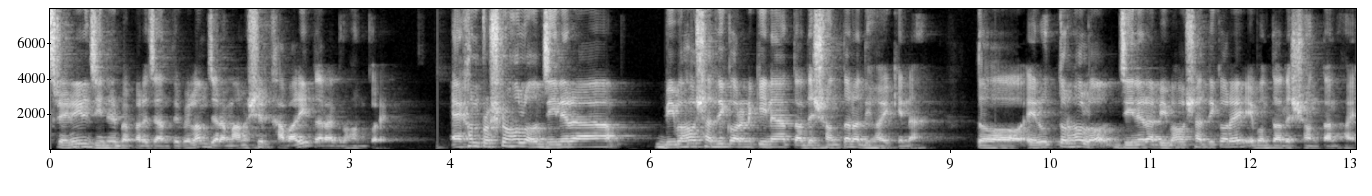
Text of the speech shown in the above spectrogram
শ্রেণির জিনের ব্যাপারে জানতে পেলাম যারা মানুষের খাবারই তারা গ্রহণ করে। এখন প্রশ্ন হলো, জিনেরা বিবাহ শাদী করেন কিনা, তাদের সন্তানাদি হয় কিনা? তো এর উত্তর হলো, জিনেরা বিবাহ শাদী করে এবং তাদের সন্তান হয়।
